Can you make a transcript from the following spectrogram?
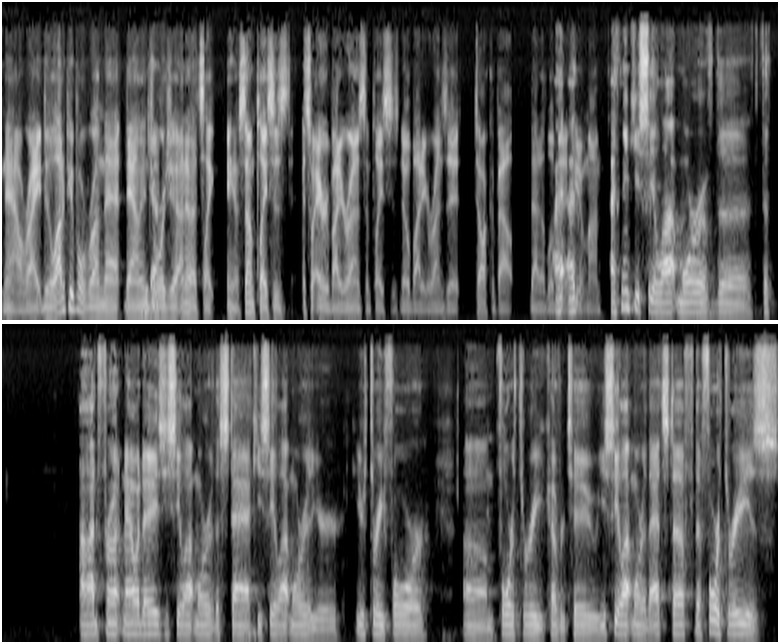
now, right? Do a lot of people run that down in Yeah. Georgia? I know that's like you know some places that's what everybody runs. Some places nobody runs it. Talk about that a little I- bit I- if you don't mind. I think you see a lot more of the the odd front nowadays. You see a lot more of the stack. You see a lot more of your your three four, um, four three cover two. You see a lot more of that stuff. The four three is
